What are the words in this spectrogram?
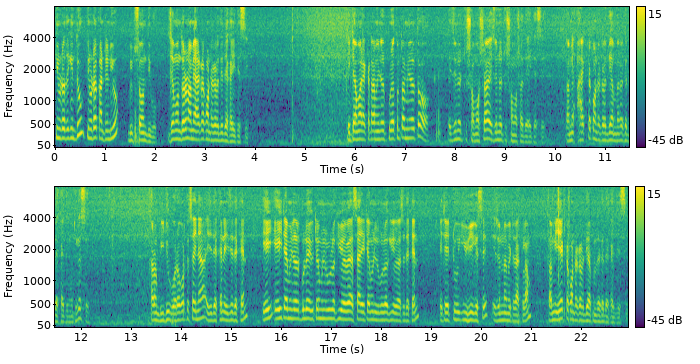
তিনোটাতে কিন্তু তিনোটা কন্টিনিউ বিপসাউন দিব। যেমন ধরুন, আমি আরেকটা কন্ট্রাক্টর দিয়ে দেখাইতেছি। এটা আমার একটা টার্মিনাল পুরাতন টার্মিনাল তো, এই জন্য একটু সমস্যা, এই জন্য একটু সমস্যা দেখাইতেছে। তো আমি আরেকটা কন্ট্রাক্টর দিয়ে আপনাকে দেখাই দেবো, ঠিক আছে? কারণ ভিডিও বড় করতে চাই না, এই যে দেখেন, এই যে দেখেন, এই এই টার্মিনালগুলো এই টার্মিনালগুলো কীভাবে আছে আর এই টার্মিনালগুলো কীভাবে আছে দেখেন, এটা একটু ইউ হয়ে গেছে এই জন্য আমি এটা রাখলাম। তো আমি এই একটা কন্ট্রাক্টর দিয়ে আপনাদেরকে দেখাই দিয়েছি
